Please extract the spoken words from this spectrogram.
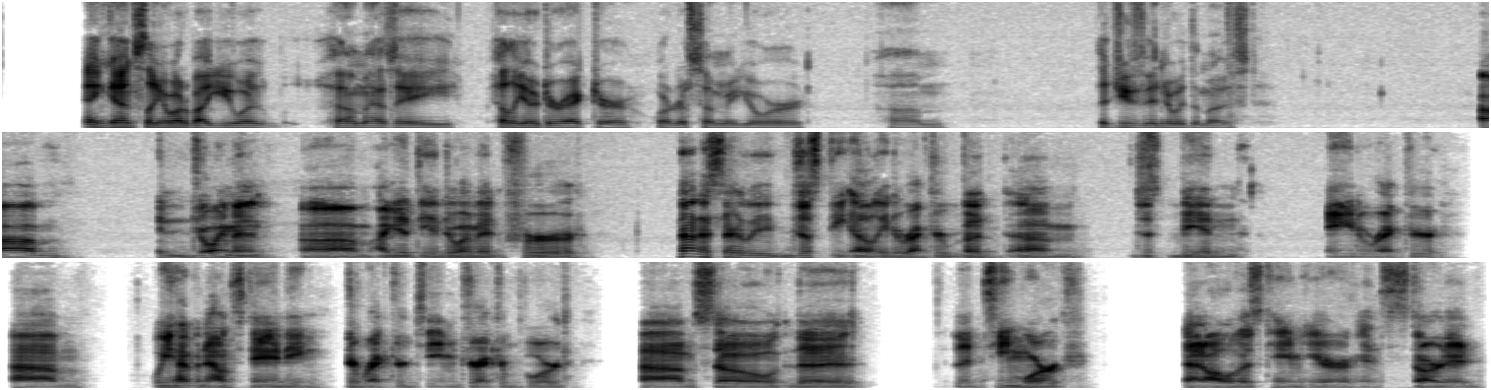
And Gunslinger, what about you? Um, as a LEO director, what are some of your um, that you've enjoyed the most? Um, enjoyment. Um, I get the enjoyment for not necessarily just the LE director, but um, just being a director. Um, we have an outstanding director team, director board. Um, so the the teamwork that all of us came here and started,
